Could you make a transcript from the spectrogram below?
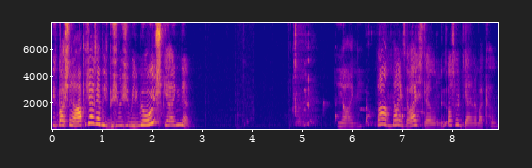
biz başta ne yapacağız ya biz şey, bir şey bilmiyoruz ki anne. Yani. Tamam neyse başlayalım biz. Otur yani bakalım.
